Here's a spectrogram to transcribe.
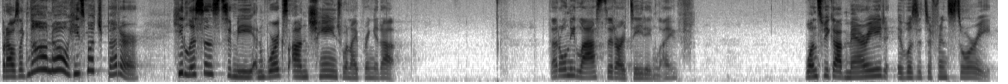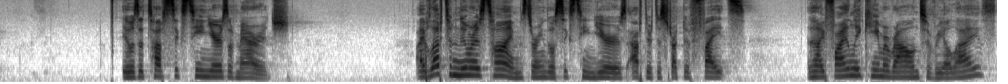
but I was like, no, no, he's much better. He listens to me and works on change when I bring it up. That only lasted our dating life. Once we got married, it was a different story. It was a tough 16 years of marriage. I've left him numerous times during those 16 years after destructive fights and I finally came around to realize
